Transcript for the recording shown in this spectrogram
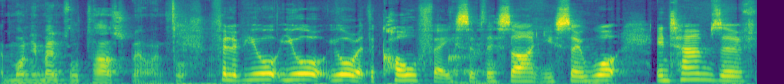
a monumental task now, unfortunately. Philip, you're, you're, you're at the coalface uh, of this, aren't you? So, mm-hmm. what, in terms of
